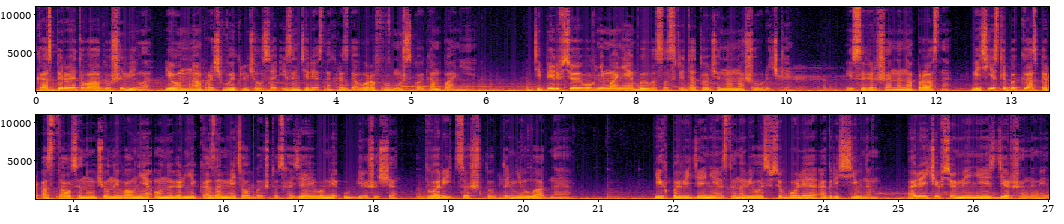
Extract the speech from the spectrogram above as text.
Каспера этого одушевило, и он напрочь выключился из интересных разговоров в мужской компании. Теперь все его внимание было сосредоточено на Шурочке. И совершенно напрасно – ведь если бы Каспер остался на ученой волне, он наверняка заметил бы, что с хозяевами убежища творится что-то неладное. Их поведение становилось все более агрессивным, а речи все менее сдержанными.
